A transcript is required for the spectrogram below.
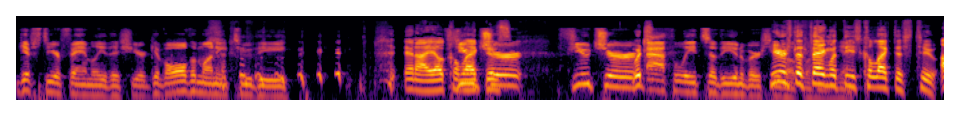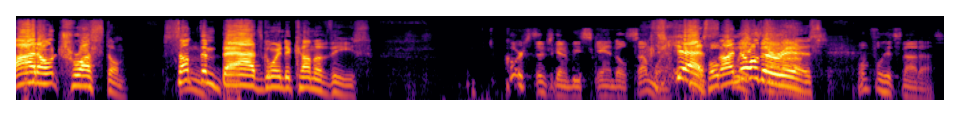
gifts to your family this year, give all the money to the NIL collectives. future future Which- athletes of the University. Here's the thing with Yeah. these collectives too. I don't trust them. Something Hmm. bad's going to come of these. Of course, there's going to be scandal somewhere. Yes, I know there is. us. Hopefully, it's not us.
